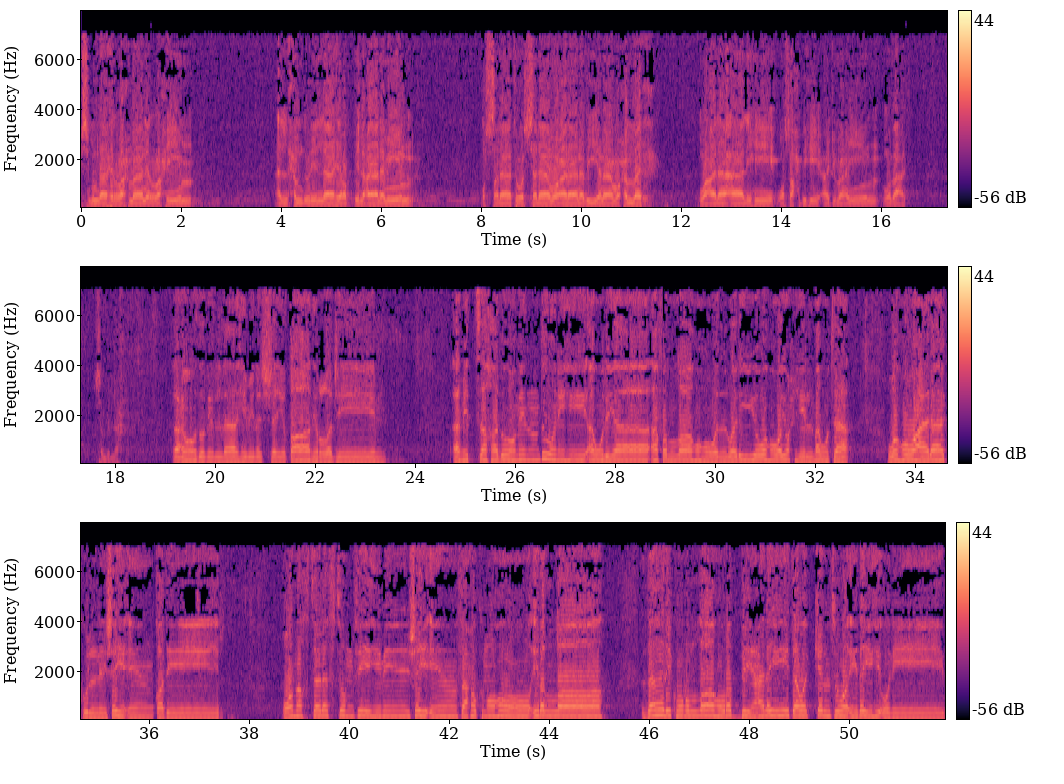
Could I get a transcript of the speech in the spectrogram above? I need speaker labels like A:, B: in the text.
A: بسم الله الرحمن الرحيم. الحمد لله رب العالمين. والصلاة والسلام على نبينا محمد وعلى آله وصحبه أجمعين. وبعد. بسم الله.
B: أعوذ بالله من الشيطان الرجيم. أم اتخذوا من دونه أولياء فالله هو الولي وهو يحيي الموتى وهو على كل شيء قدير. وما اختلفتم فيه من شيء فحكمه إلى الله. ذلكم الله ربي عليه توكلت وإليه أنيب.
